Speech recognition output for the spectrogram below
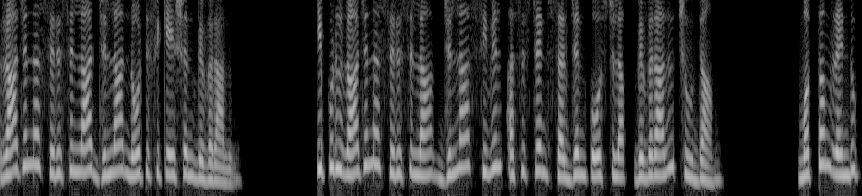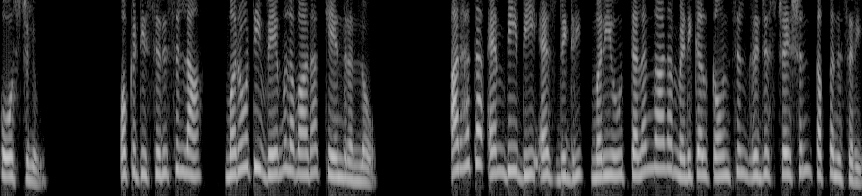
రాజన్న సిరిసిల్ల జిల్లా నోటిఫికేషన్ వివరాలు. ఇప్పుడు రాజన్న సిరిసిల్ల జిల్లా సివిల్ అసిస్టెంట్ సర్జన్ పోస్టుల వివరాలు చూద్దాం. మొత్తం రెండు పోస్టులు. ఒకటి సిరిసిల్ల మరోటి వేములవాడ కేంద్రంలో. అర్హత ఎంబీబీఎస్ డిగ్రీ మరియు తెలంగాణ మెడికల్ కౌన్సిల్ రిజిస్ట్రేషన్ తప్పనిసరి.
